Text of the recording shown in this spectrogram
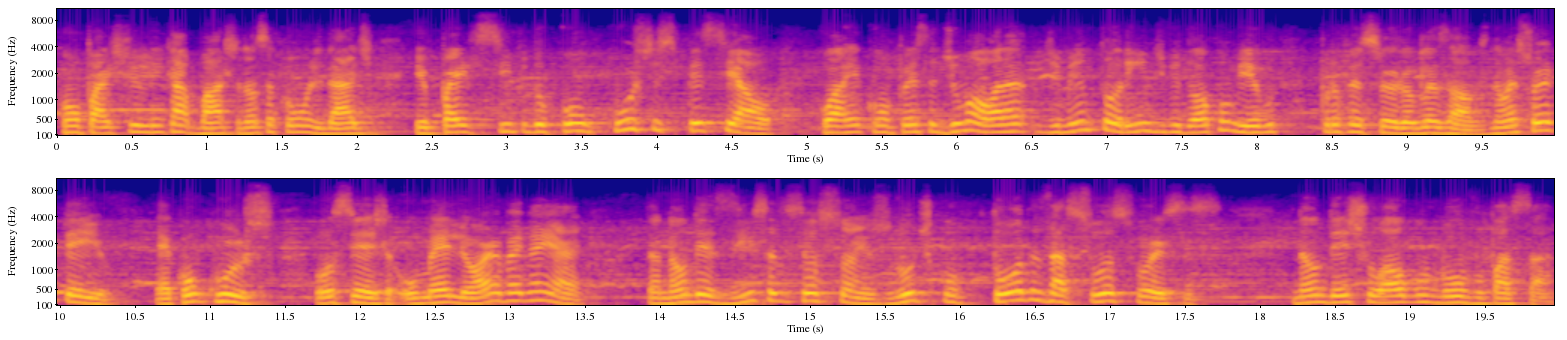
compartilhe o link abaixo da nossa comunidade e participe do concurso especial com a recompensa de uma hora de mentoria individual comigo, professor Douglas Alves. Não é sorteio, é concurso, ou seja, o melhor vai ganhar. Então não desista dos seus sonhos, lute com todas as suas forças. Não deixe o algo novo passar.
